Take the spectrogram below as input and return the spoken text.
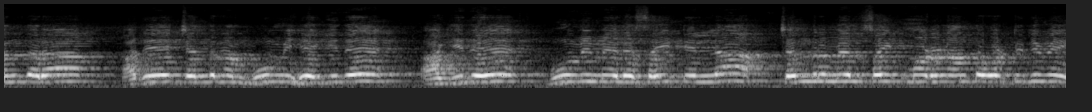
ನಂತರ ಅದೇ ಚಂದ್ರ ನಮ್ಮ ಭೂಮಿ ಹೇಗಿದೆ, ಆಗಿದೆ, ಭೂಮಿ ಮೇಲೆ ಸೈಟ್ ಇಲ್ಲ, ಚಂದ್ರ ಮೇಲೆ ಸೈಟ್ ಮಾಡೋಣ ಅಂತ ಹೊರಟಿದ್ದೀವಿ.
